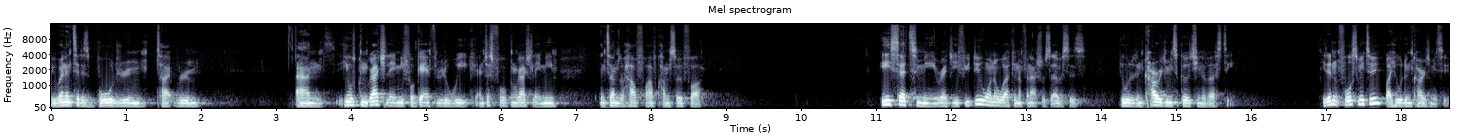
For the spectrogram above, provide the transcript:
We went into this boardroom type room, and he was congratulating me for getting through the week and just for congratulating me in terms of how far I've come so far. He said to me, Reggie, if you do want to work in the financial services, he would encourage me to go to university. He didn't force me to, but he would encourage me to.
